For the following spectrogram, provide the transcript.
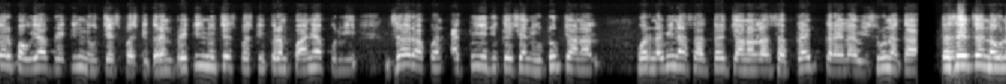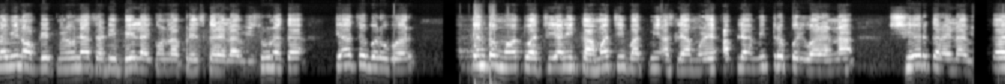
तर पाहूया ब्रेकिंग न्यूजचे स्पष्टीकरण. ब्रेकिंग न्यूजचे स्पष्टीकरण पाहण्यापूर्वी जर आपण ऍक्टिव्ह एज्युकेशन युट्यूब चॅनल वर नवीन असाल तर चॅनलला सबस्क्राईब करायला विसरू नका. तसेच नवनवीन अपडेट मिळवण्यासाठी बेल आयकॉनला प्रेस करायला विसरू नका. त्याचबरोबर अत्यंत महत्वाची आणि कामाची बातमी असल्यामुळे आपल्या मित्र परिवारांना शेअर करायला नका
